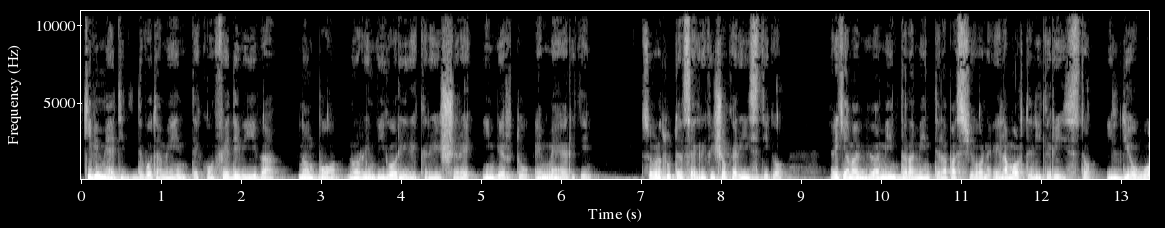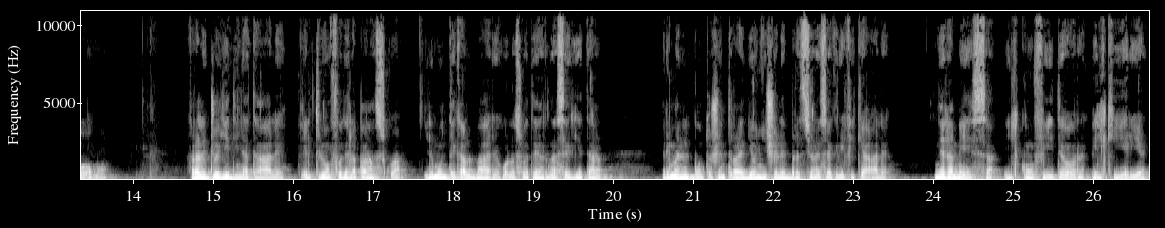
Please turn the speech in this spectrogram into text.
Chi vi mediti devotamente, con fede viva, non può non rinvigorire e crescere in virtù e meriti. Soprattutto il sacrificio eucaristico richiama vivamente alla mente la passione e la morte di Cristo, il Dio uomo. Fra le gioie di Natale e il trionfo della Pasqua, il Monte Calvario con la sua eterna serietà rimane il punto centrale di ogni celebrazione sacrificale. Nella messa il confiteor e il Kyrie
